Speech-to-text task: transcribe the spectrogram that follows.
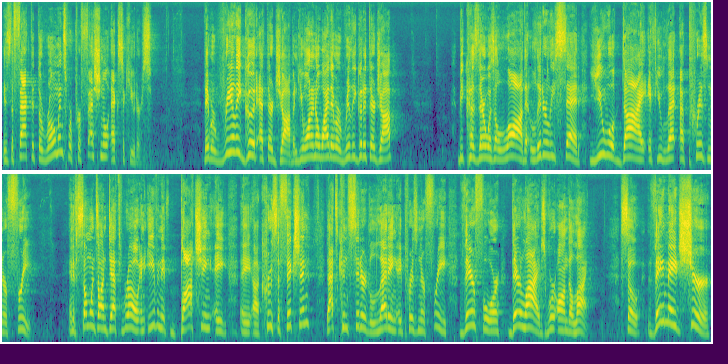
is the fact that the Romans were professional executors. They were really good at their job. And do you want to know why they were really good at their job? Because there was a law that literally said you will die if you let a prisoner free. And if someone's on death row, and even if botching a, a, a, crucifixion, that's considered letting a prisoner free. Therefore, their lives were on the line. So they made sure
